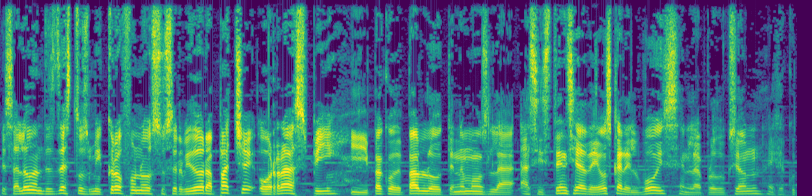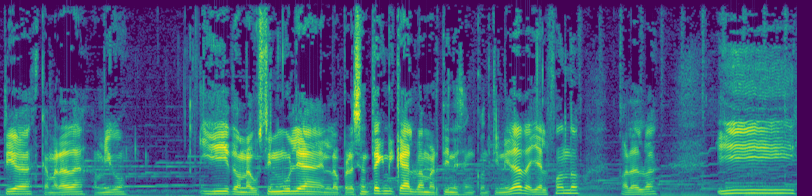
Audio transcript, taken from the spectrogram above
Les saludan desde estos micrófonos su servidor Apache o Raspi. Y Paco de Pablo, tenemos la asistencia de Oscar El Voice en la producción ejecutiva, camarada, amigo y don Agustín Mulia en la operación técnica, Alba Martínez en continuidad, allá al fondo. Hola Alba. Y,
